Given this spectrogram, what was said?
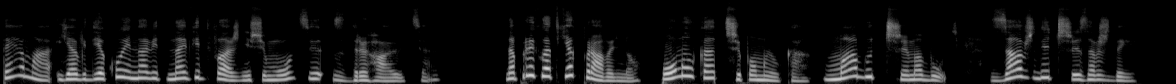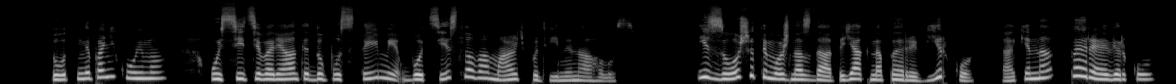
тема, від якої навіть найвідважніші мовці здригаються. Наприклад, як правильно помилка чи помилка, мабуть чи мабуть, завжди чи завжди. Тут не панікуємо. Усі ці варіанти допустимі, бо ці слова мають подвійний наголос. І зошити можна здати як на перевірку, так і на перевірку.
